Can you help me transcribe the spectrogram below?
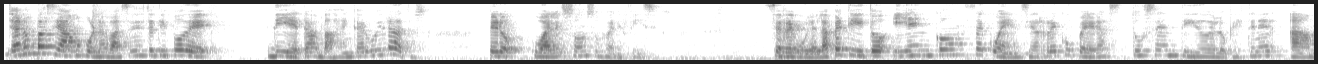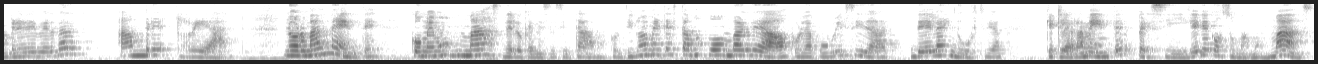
Ya nos paseamos por las bases de este tipo de dieta baja en carbohidratos, pero ¿cuáles son sus beneficios? Se regula el apetito y en consecuencia recuperas tu sentido de lo que es tener hambre de verdad, hambre real. Normalmente comemos más de lo que necesitamos. Continuamente estamos bombardeados por la publicidad de la industria que claramente persigue que consumamos más,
